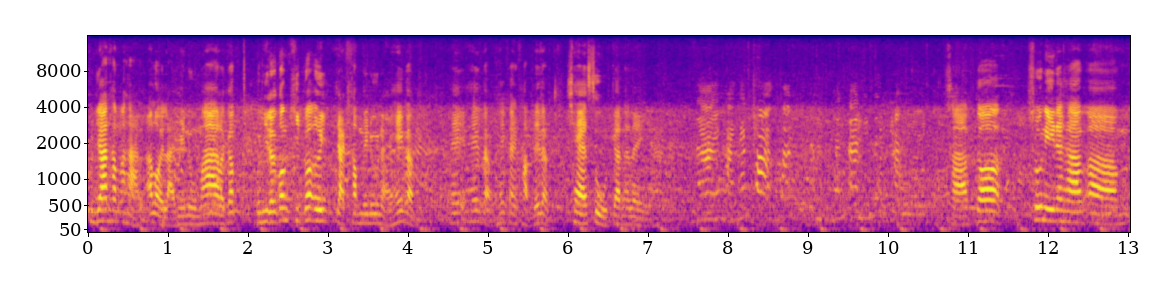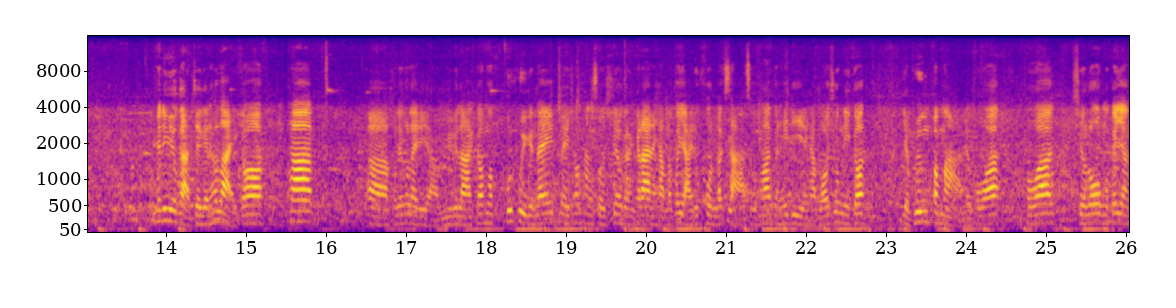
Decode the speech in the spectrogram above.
คุณย่าทำอาหารอร่อยหลายเมนูมากแล้วก็บางทีเราต้องคิดว่าเอยอยากทำเมนูไหนให้แบบให้ให้แบบให้แฟนคลับได้แบบแชร์สูตรกันอะไรอย่างเงี้ยได้ค่ะงั้นฝากฝากถึงแฟนๆนิดนึงค่ะครับก็ช่วงนี้นะครับอ่าไม่ได้มีโอกาสเจอกันเท่าไหร่ก็ถ้า อ่าเขาเรียกว่าอะไรดีอะมีเวลาก็มาพูดคุยกันได้ในช่องทางโซเชียลกันก็ได้นะครับแล้วก็อยากให้ทุกคนรักษาสุขภาพกันให้ดีนะครับเพราะว่าช่วงนี้ก็อย่าเพิ่งประมาทเลยเพราะว่าเพราะว่าเชื้อโรคมันก็ยัง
